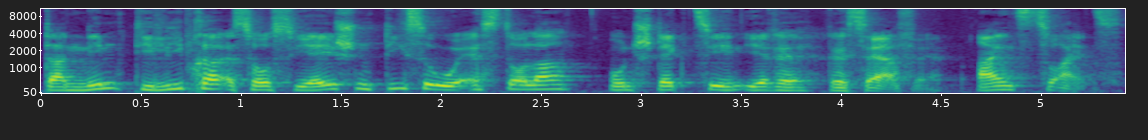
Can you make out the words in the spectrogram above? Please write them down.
dann nimmt die Libra Association diese US-Dollar und steckt sie in ihre Reserve. Eins zu eins.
